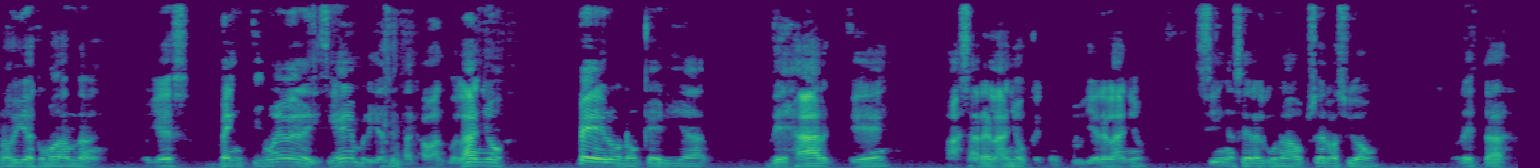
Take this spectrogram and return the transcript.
buenos días, ¿cómo andan? Hoy es 29 de diciembre, ya se está acabando el año, pero no quería dejar que pasara el año, que concluyera el año, sin hacer alguna observación sobre esta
